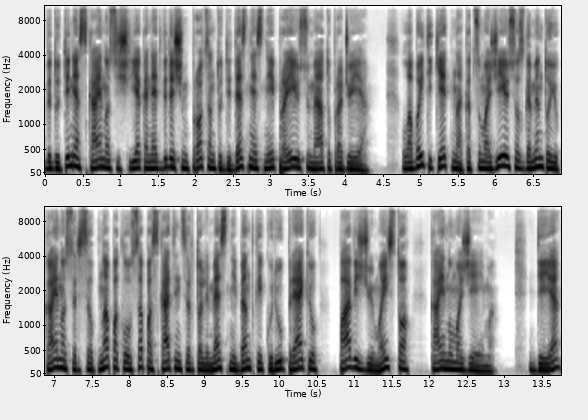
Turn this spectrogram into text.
Vidutinės kainos išlieka net 20 procentų didesnės nei praėjusių metų pradžioje. Labai tikėtina, kad sumažėjusios gamintojų kainos ir silpna paklausa paskatins ir tolimesnį bent kai kurių prekių, pavyzdžiui maisto, kainų mažėjimą. Deja,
